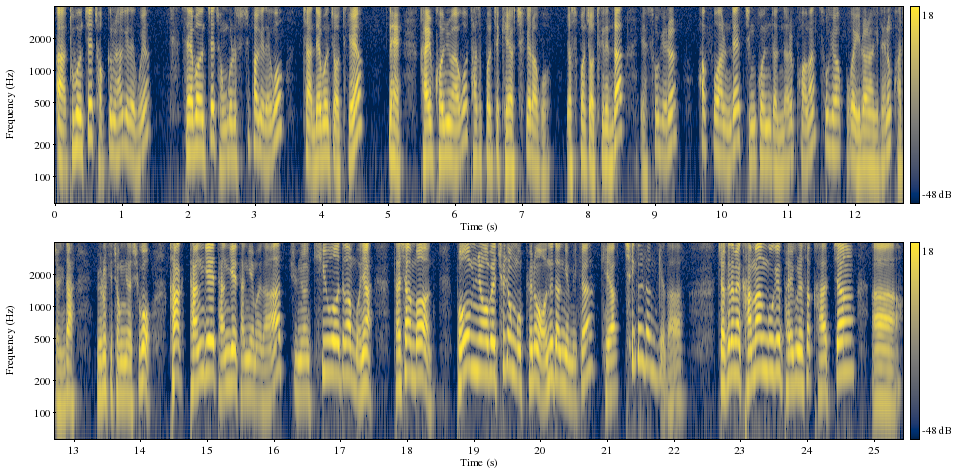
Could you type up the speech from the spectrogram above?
아 두 번째 접근을 하게 되고요. 세 번째 정보를 수집하게 되고 자 네 번째 어떻게 해요? 네 가입 권유하고 다섯 번째 계약 체결하고 여섯 번째 어떻게 된다? 예, 소개를 확보하는데 증권 전달을 포함한 소개 확보가 일어나게 되는 과정이다. 이렇게 정리하시고 각 단계 단계 단계마다 중요한 키워드가 뭐냐? 다시 한번 보험 영업의 최종 목표는 어느 단계입니까? 계약 체결 단계다. 자, 그다음에 가망국의 발굴에서 가장 아,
